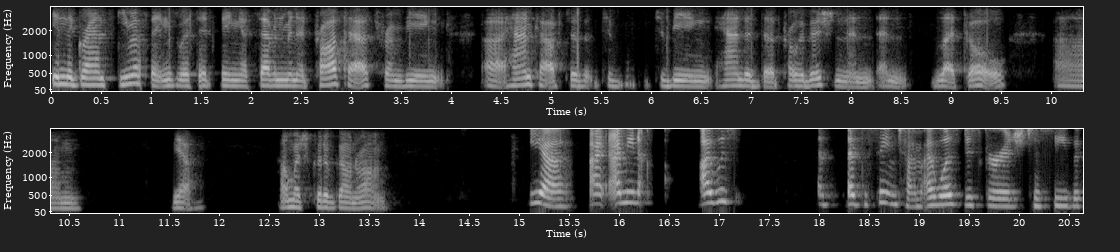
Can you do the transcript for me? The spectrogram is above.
in the grand scheme of things, with it being a seven-minute process from being uh, handcuffed to, the, to to being handed the prohibition and and let go, um, yeah, how much could have gone wrong? Yeah i i mean i was at, at the same time i was discouraged to see the,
